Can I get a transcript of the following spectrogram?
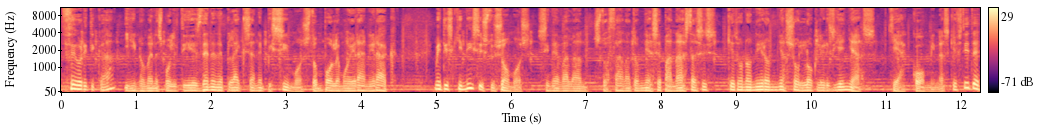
Θεωρητικά, οι Ηνωμένες Πολιτείες δεν ενεπλάκησαν επισήμως στον πόλεμο Ιράν-Ιράκ. Με τις κινήσεις τους όμως συνέβαλαν στο θάνατο μιας επανάστασης και των ονείρων μιας ολόκληρης γενιάς. Και ακόμη να σκεφτείτε,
